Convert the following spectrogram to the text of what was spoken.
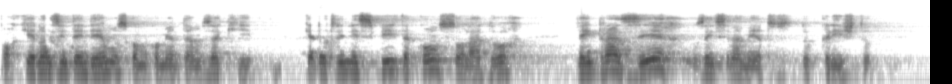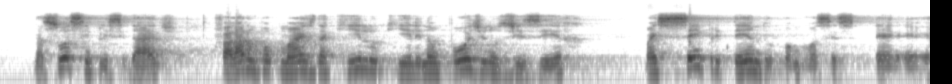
Porque nós entendemos, como comentamos aqui, que a doutrina espírita consolador vem trazer os ensinamentos do Cristo na sua simplicidade, falar um pouco mais daquilo que ele não pôde nos dizer, mas sempre tendo, como vocês é, é,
